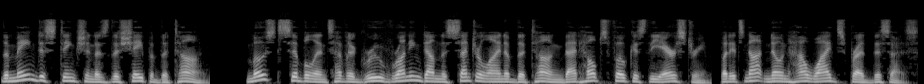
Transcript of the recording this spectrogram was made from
The main distinction is the shape of the tongue. Most sibilants have a groove running down the centerline of the tongue that helps focus the airstream, but it's not known how widespread this is.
